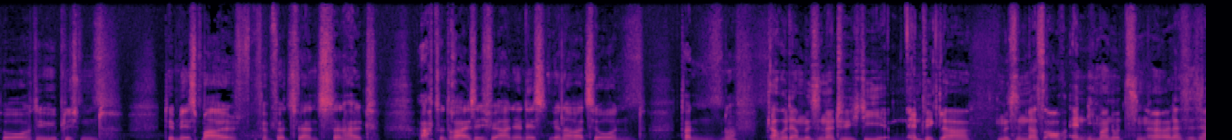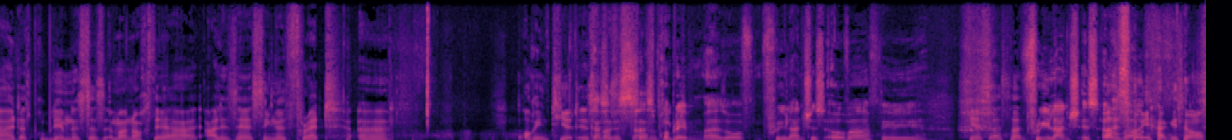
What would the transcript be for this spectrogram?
So die üblichen. Demnächst mal werden es dann halt 38 werden in der nächsten Generation. Dann, ne? Aber da müssen natürlich die Entwickler müssen das auch endlich mal nutzen. Ne? Das ist ja halt das Problem, dass das immer noch sehr alles sehr Single-Thread äh, orientiert ist. Das ist da das so gibt. Problem. Also Free Lunch is over. Wie Wie heißt das? Was? Free Lunch is over. so, ja, genau.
